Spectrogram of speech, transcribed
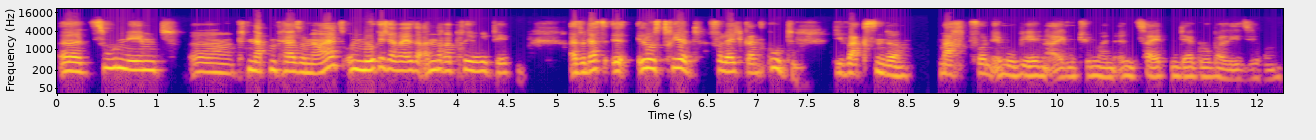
äh, zunehmend äh, knappen Personals und möglicherweise anderer Prioritäten. Also das äh, illustriert vielleicht ganz gut die wachsende Macht von Immobilieneigentümern in Zeiten der Globalisierung.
